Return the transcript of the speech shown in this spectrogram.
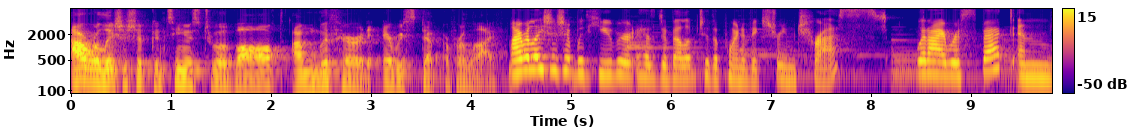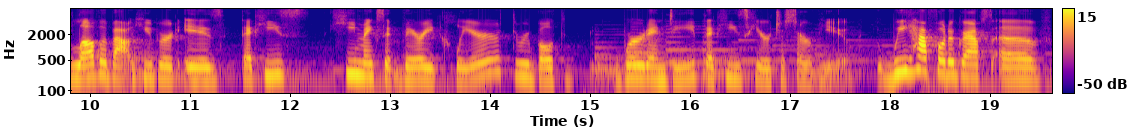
our relationship continues to evolve. I'm with her at every step of her life. My relationship with Hubert has developed to the point of extreme trust. What I respect and love about Hubert is that he's he makes it very clear through both word and deed that he's here to serve you. We have photographs of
